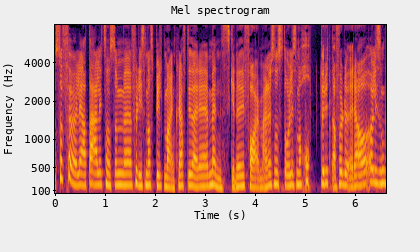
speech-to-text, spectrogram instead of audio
så føler jeg at det er litt sånn som eh, for de som har spilt Minecraft, de der menneskene, de farmerne, som står liksom og hopper utafor døra og, og liksom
